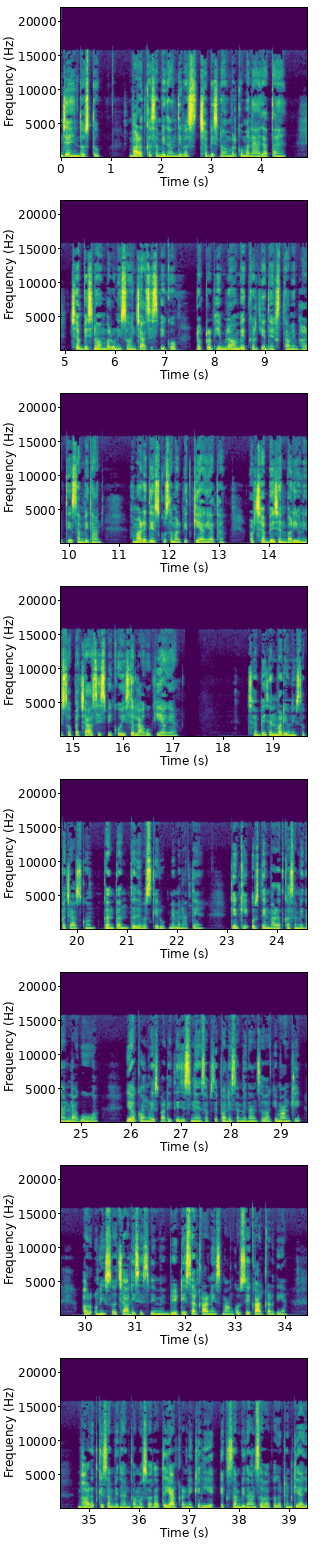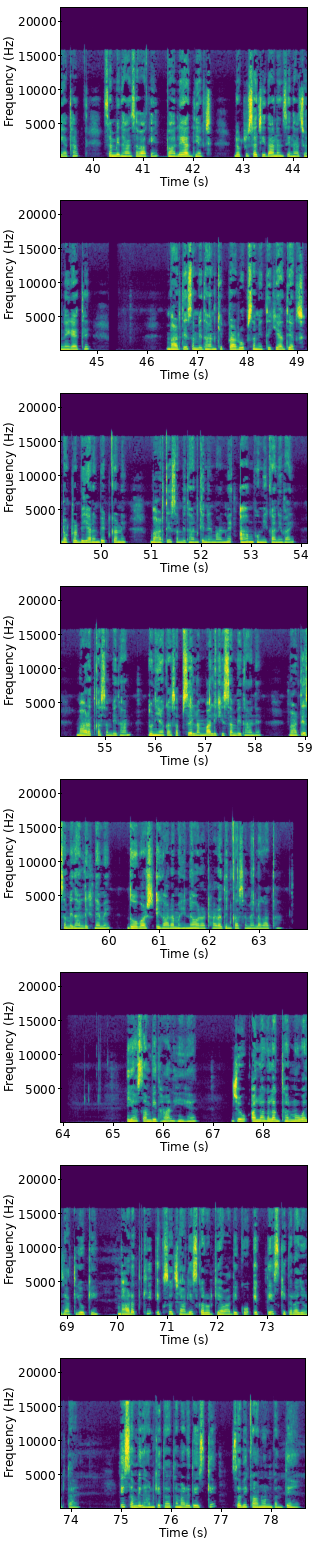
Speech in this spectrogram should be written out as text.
जय हिंद दोस्तों। भारत का संविधान दिवस 26 नवंबर को मनाया जाता है। 26 नवंबर उन्नीस सौ उनचास ईस्वी को डॉक्टर भीमराव अंबेडकर की अध्यक्षता में भारतीय संविधान हमारे देश को समर्पित किया गया था और 26 जनवरी 1950 ईस्वी को इसे लागू किया गया। 26 जनवरी 1950 को हम गणतंत्र दिवस के रूप में मनाते हैं, क्योंकि उस दिन भारत का संविधान लागू हुआ। यह कांग्रेस पार्टी थी जिसने सबसे पहले संविधान सभा की मांग की और 1940 ईस्वी में ब्रिटिश सरकार ने इस मांग को स्वीकार कर दिया। भारत के संविधान का मसौदा तैयार करने के लिए एक संविधान सभा का गठन किया गया था। संविधान सभा के पहले अध्यक्ष डॉक्टर सचिदानंद सिन्हा चुने गए थे। भारतीय संविधान की प्रारूप समिति के अध्यक्ष डॉक्टर बी आर अंबेडकर ने भारतीय संविधान के निर्माण में अहम भूमिका निभाई। भारत का संविधान दुनिया का सबसे लंबा लिखित संविधान है। भारतीय संविधान लिखने में दो वर्ष, ग्यारह महीना और अठारह दिन का समय लगा था। यह संविधान ही है जो अलग अलग धर्मों व जातियों की, भारत की 140 करोड़ की आबादी को एक देश की तरह जोड़ता है। इस संविधान के तहत हमारे देश के सभी कानून बनते हैं।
